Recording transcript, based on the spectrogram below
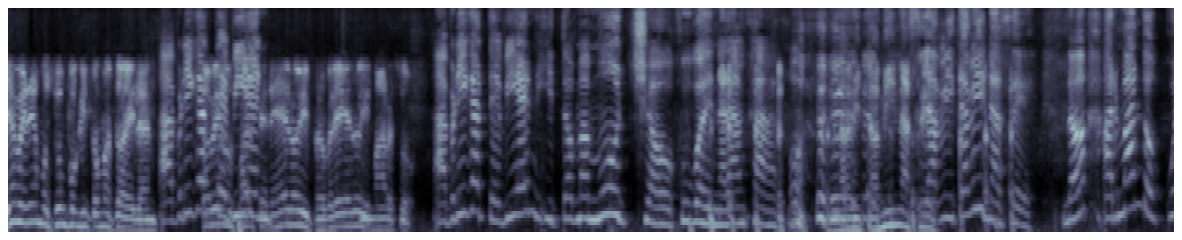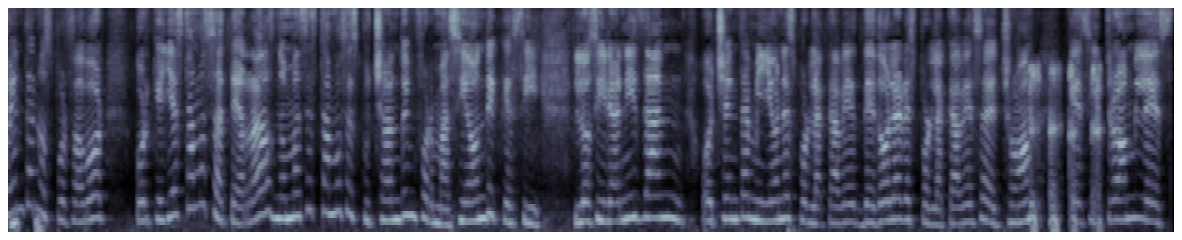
Ya veremos un poquito más adelante. Abrígate Todavía nos falta bien. enero y febrero y marzo. Abrígate bien y toma mucho jugo de naranja. La vitamina C. La vitamina C, ¿no? Armando, cuéntanos, por favor, porque ya estamos aterrados, nomás estamos escuchando información de que si los iraníes dan 80 millones por la cabe- de dólares por la cabeza de Trump, que si Trump les,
